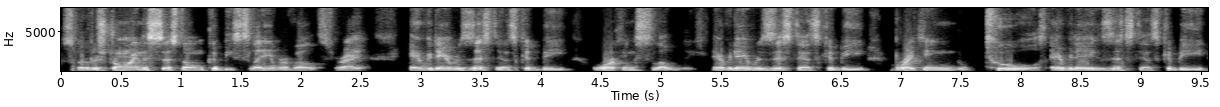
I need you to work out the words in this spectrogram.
So destroying the system could be slave revolts, right? Everyday resistance could be working slowly. Everyday resistance could be breaking tools. Everyday existence could be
